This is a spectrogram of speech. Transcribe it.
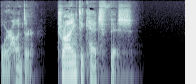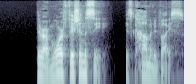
or hunter, trying to catch fish. There are more fish in the sea, is common advice.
